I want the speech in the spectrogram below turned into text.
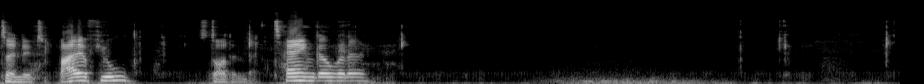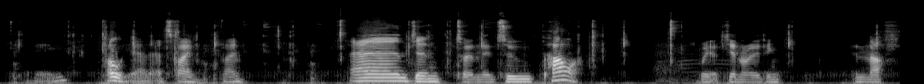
turned into biofuel Stored in that tank over there. Okay. Oh yeah, that's fine, fine. And then turned into power. We are generating enough,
